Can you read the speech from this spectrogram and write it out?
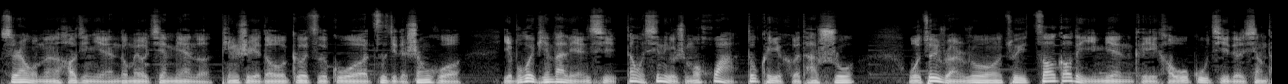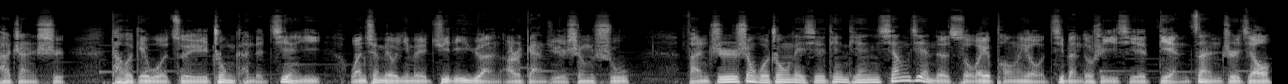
虽然我们好几年都没有见面了，平时也都各自过自己的生活，也不会频繁联系，但我心里有什么话都可以和他说。我最软弱、最糟糕的一面可以毫无顾忌地向他展示，他会给我最中肯的建议，完全没有因为距离远而感觉生疏。反之，生活中那些天天相见的所谓朋友，基本都是一些点赞之交，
